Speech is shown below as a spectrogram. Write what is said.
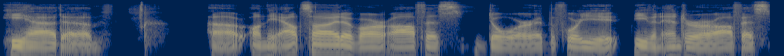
He had, uh, uh, on the outside of our office door, before you even enter our office,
